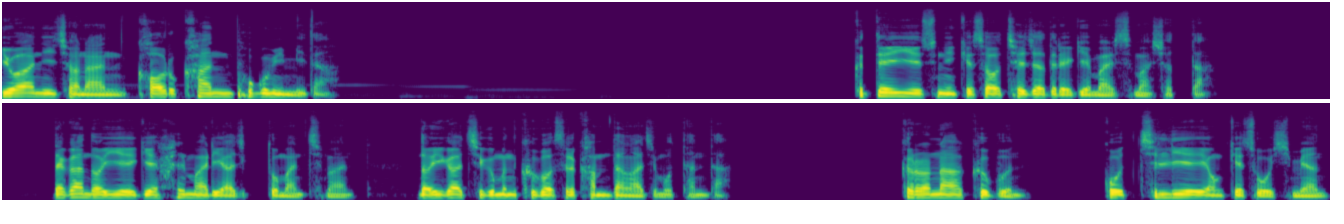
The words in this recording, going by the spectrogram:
요한이 전한 거룩한 복음입니다. 그때 예수님께서 제자들에게 말씀하셨다. 내가 너희에게 할 말이 아직도 많지만 너희가 지금은 그것을 감당하지 못한다. 그러나 그분, 곧 진리의 영께서 오시면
